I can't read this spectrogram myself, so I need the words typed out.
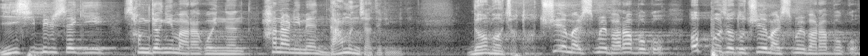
21세기 성경이 말하고 있는 하나님의 남은 자들입니다. 넘어져도 주의 말씀을 바라보고 엎어져도 주의 말씀을 바라보고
